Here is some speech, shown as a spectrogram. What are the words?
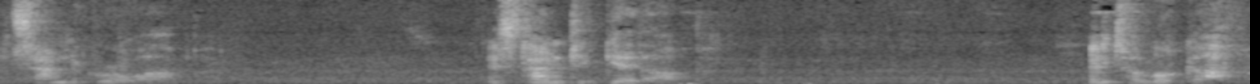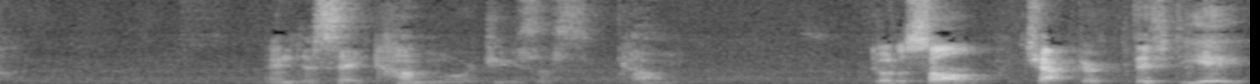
it's time to grow up. It's time to get up and to look up and to say, Come, Lord Jesus, come. Go to Psalm chapter 58.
